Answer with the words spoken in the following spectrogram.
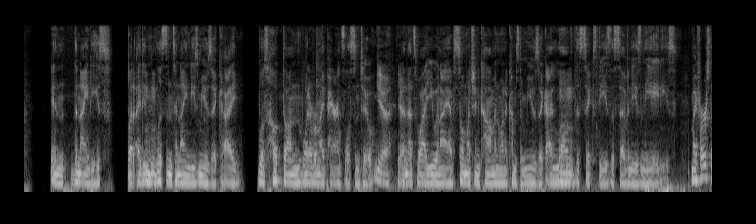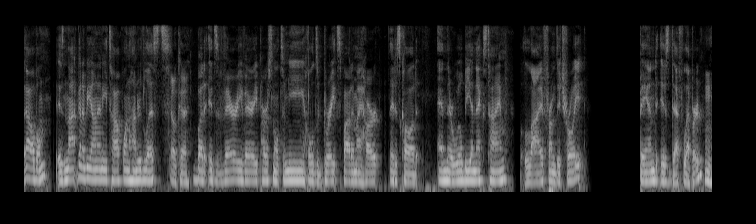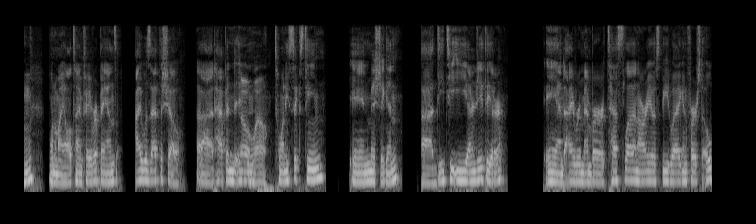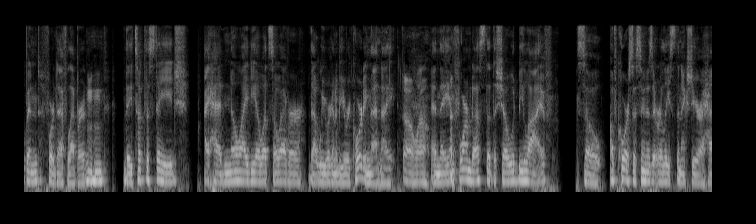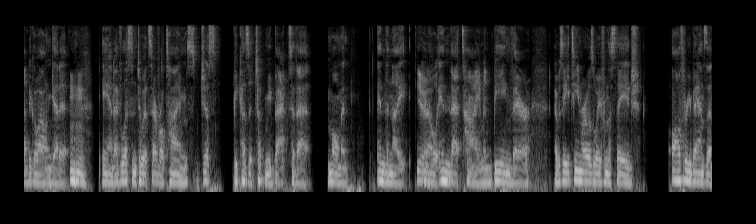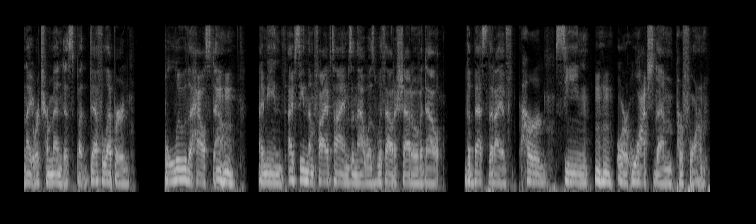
in the 90s, but I didn't Mhm. listen to 90s music. I was hooked on whatever my parents listened to. Yeah, yeah. And that's why you and I have so much in common when it comes to music. I love Mhm. the 60s, the 70s, and the 80s. My first album is not going to be on any top 100 lists, okay. but it's very, very personal to me, holds a great spot in my heart. It is called And There Will Be a Next Time, live from Detroit. Band is Def Leppard, Mm-hmm. one of my all time favorite bands. I was at the show. Uh, it happened in Oh wow. 2016 in Michigan, uh, DTE Energy Theater. And I remember Tesla and REO Speedwagon first opened for Def Leppard. Mm-hmm. They took the stage. I had no idea whatsoever that we were going to be recording that night. Oh wow. And they informed us that the show would be live. So, of course, as soon as it released the next year, I had to go out and get it. Mm-hmm. And I've listened to it several times just because it took me back to that moment in the night, Yeah. you know, in that time and being there. I was 18 rows away from the stage. All three bands that night were tremendous, but Def Leppard blew the house down. Mhm. I mean, I've seen them five times, and that was without a shadow of a doubt the best that I have heard, seen, Mm-hmm. or watched them perform.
